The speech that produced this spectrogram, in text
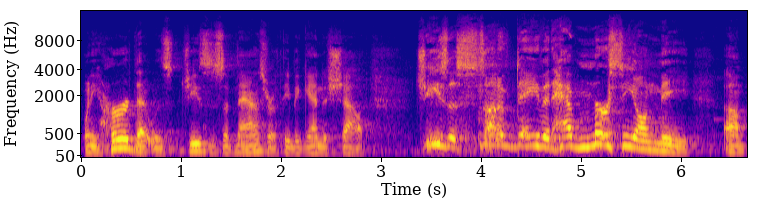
When he heard that it was Jesus of Nazareth, he began to shout, Jesus, son of David, have mercy on me. Um,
